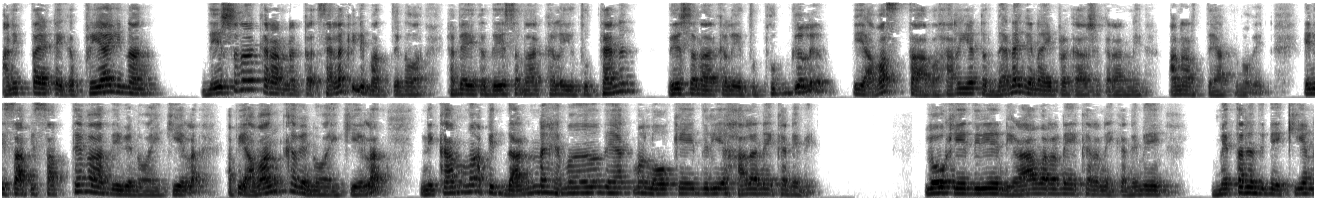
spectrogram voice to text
අනිත් අයට ඒක ප්‍රියයි නම් දේශනා කරන්නට සැලකිලිමත් වෙනවා. හැබැයි ඒක දේශනා කළ යුතු තැන, දේශනා කළ යුතු පුද්ගලය ඒ අවස්ථාව හරියට දැනගෙනයි ප්‍රකාශ කරන්නේ අනර්ථයක් නොවෙන්න. ඒ නිසා අපි සත්‍යවාදී වෙනවයි කියලා, අපි අවංක වෙනවයි කියලා නිකම්ම අපි දන්න හැම දෙයක්ම ලෝකේ ඉදිරියේ හලන එක නෙමෙයි. ලෝකේ ඉදිරියේ निराවරණය කරන එක නෙමෙයි. මෙතනදී මේ කියන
